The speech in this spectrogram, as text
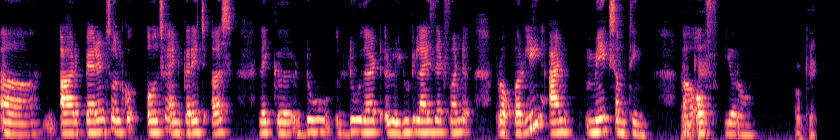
uh, our parents also also encourage us like uh, do do that uh, utilize that fund properly and make something uh, Okay. of your own Okay,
